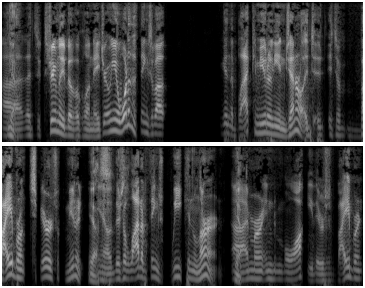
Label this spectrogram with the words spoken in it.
Uh, Yeah. That's extremely biblical in nature. You know, one of the things about again the black community in general, it, it- it's a vibrant spiritual community. Yes. You know, there's a lot of things we can learn. Uh, Yeah. I remember in Milwaukee, there's vibrant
